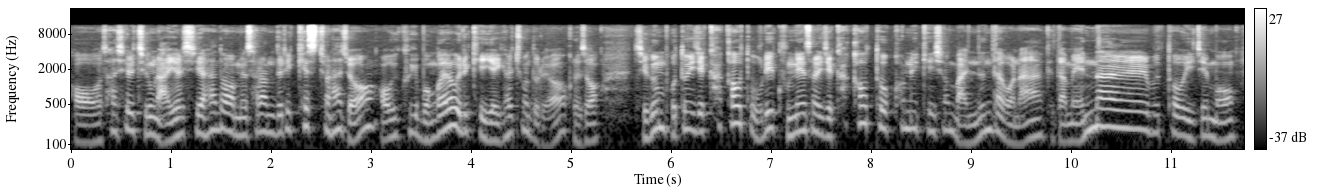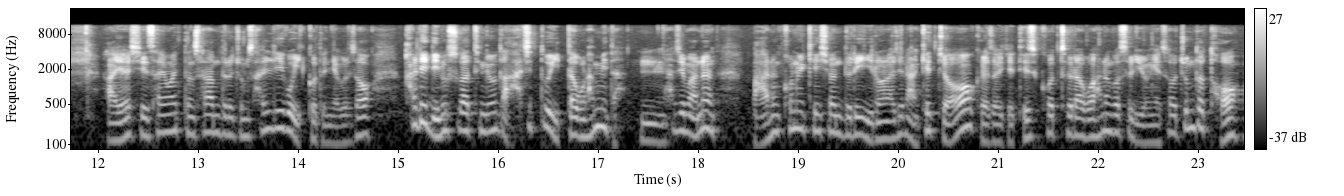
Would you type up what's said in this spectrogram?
어, 사실 지금 IRC 한다고 하면 사람들이 캐스천 하죠. 어, 그게 뭔가요? 이렇게 이야기할 정도로요. 그래서 지금 보통 이제 카카오톡 우리 국내에서 이제 카카오톡 커뮤니케이션 만든다거나 그 다음에 옛날부터 이제 뭐 IRC 사용했던 사람들을 좀 살리고 있거든요. 그래서 칼리 리눅스 같은 경우도 아직도 있다고 합니다. 음, 하지만은 많은 커뮤니케이션들이 일어나지는 않겠죠. 그래서 이제 디스코드라고 하는 것을 이용해서 좀 더더 더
